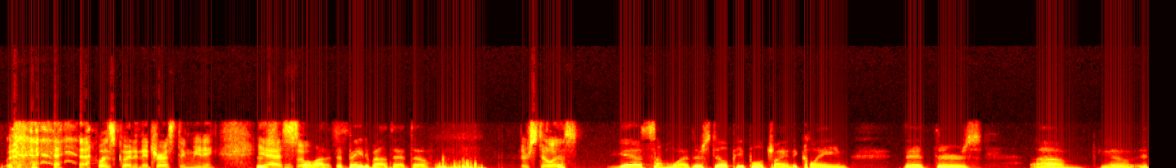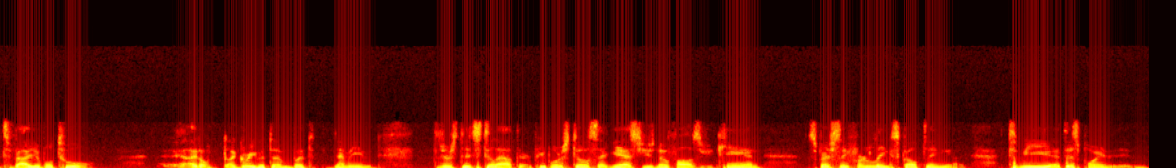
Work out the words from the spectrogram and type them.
that was quite an interesting meeting. There's yeah, so a lot of debate about that, though. There still is. Yeah, somewhat. There's still people trying to claim that there's, um, you know, it's a valuable tool. I don't agree with them, but I mean, there's it's still out there. People are still saying yes, use no follows if you can, especially for link sculpting. To me, at this point,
